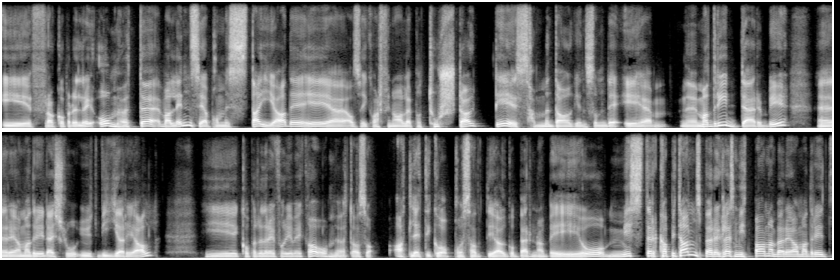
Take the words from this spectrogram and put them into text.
i- fra Copa del Rey og møtte Valencia på Mestalla. Det er eh, altså i kvartfinale på torsdag. Det er samme dagen som det er eh, Madrid-derby. Eh, Real Madrid de slo ut Villarreal i Copa del Rey forrige uke og møter altså Atletico på Santiago Bernabeu. Mister Kapitan spør jeg hvordan midtbanen bør Real Madrid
